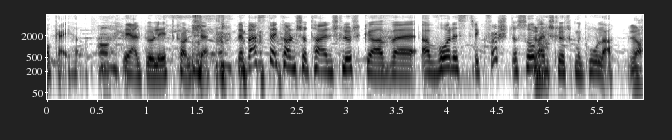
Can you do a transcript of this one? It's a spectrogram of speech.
OK. Det hjelper jo litt, kanskje. Det beste er kanskje å ta en slurk av, eh, av vår drikk først, og så en slurk med cola. Ja.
